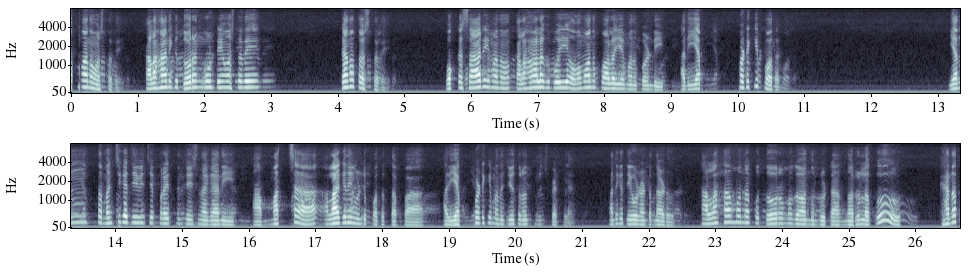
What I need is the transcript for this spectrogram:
అవమానం వస్తుంది. కలహానికి దూరంగా ఉంటే ఏమొస్తుంది? ఘనత వస్తుంది. ఒక్కసారి మనం కలహాలకు పోయి అవమానం పాలయ్యామనుకోండి అది ఎప్పటికీ పోదండి. ఎంత మంచిగా జీవించే ప్రయత్నం చేసినా కానీ ఆ మచ్చ అలాగనే ఉండిపోతుంది తప్ప అది ఎప్పటికీ మన జీవితంలో తుడిచిపెట్టలేము అందుకే దేవుడు అంటున్నాడు కలహమునకు దూరముగా నుండుట నరులకు ఘనత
